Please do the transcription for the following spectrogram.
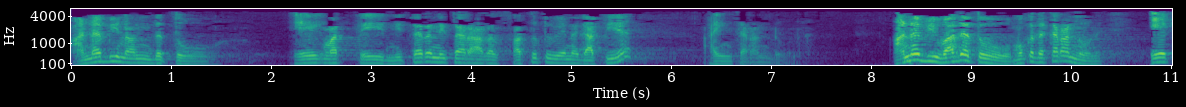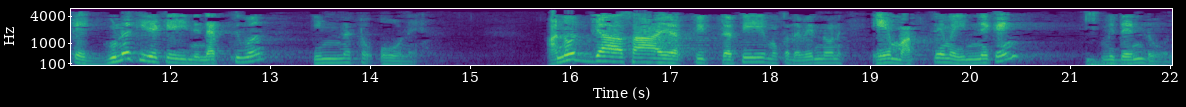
අනබිනන්දතෝ ඒකමත් ඒ නිතර නිතර අර සතුටු වෙන ගතිය අයින් කරන්න ඕන. අනබිවදතෝ මොකද කරන්න ඕන? ඒකේ ಗುಣ කියකේ ඉන්නේ නැත්තුව ඉන්නට ඕනේ. අනුජ්ජාසාය තිට්ඨති මොකද වෙන්න ඕනේ? ඒ මත්තෙම ඉන්න එකෙන් මිදෙන්න ඕන.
